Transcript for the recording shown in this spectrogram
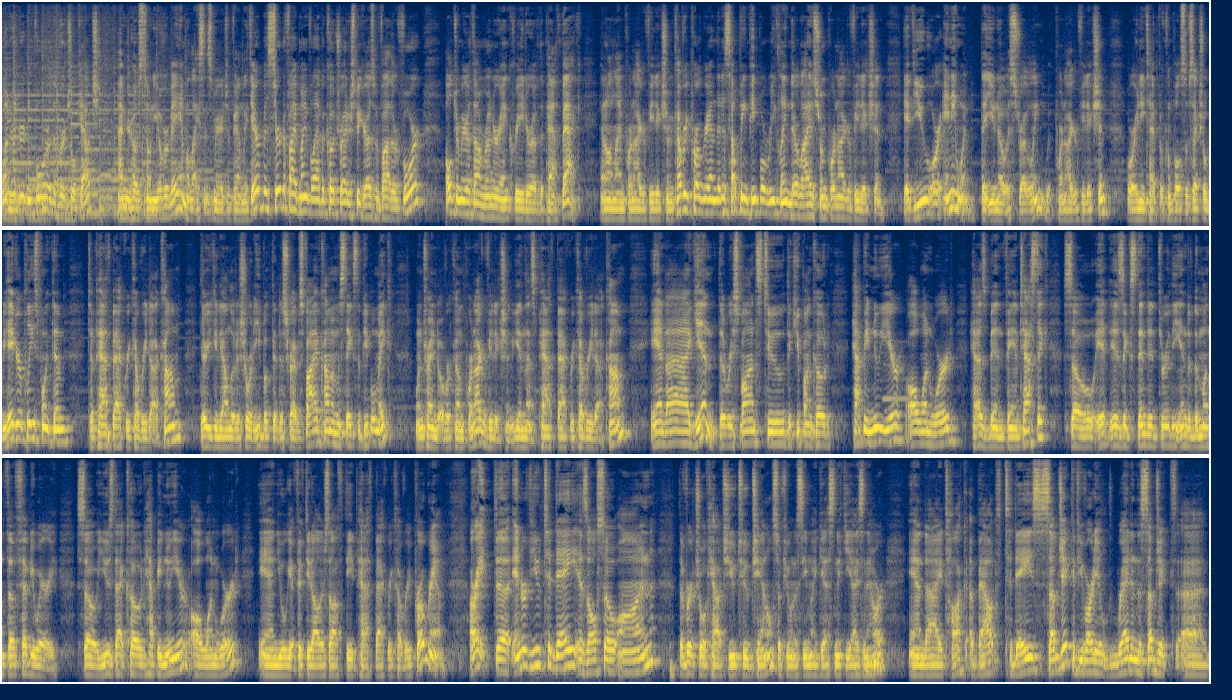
104 of the Virtual Couch. I'm your host, Tony Overbay. I'm a licensed marriage and family therapist, certified mindful habit coach, writer, speaker, husband, father of four, ultra marathon runner, and creator of The Path Back an online pornography addiction recovery program that is helping people reclaim their lives from pornography addiction. If you or anyone that you know is struggling with pornography addiction or any type of compulsive sexual behavior, please point them to pathbackrecovery.com. There you can download a short ebook that describes five common mistakes that people make when trying to overcome pornography addiction. Again, that's pathbackrecovery.com. And uh, again, the response to the coupon code Happy New Year, all one word, has been fantastic. So it is extended through the end of the month of February. So use that code Happy New Year, all one word, and you will get $50 off the Path Back Recovery program. All right, the interview today is also on the Virtual Couch YouTube channel. So if you want to see my guest, Nikki Eisenhauer, and I talk about today's subject, if you've already read in the subject, uh,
